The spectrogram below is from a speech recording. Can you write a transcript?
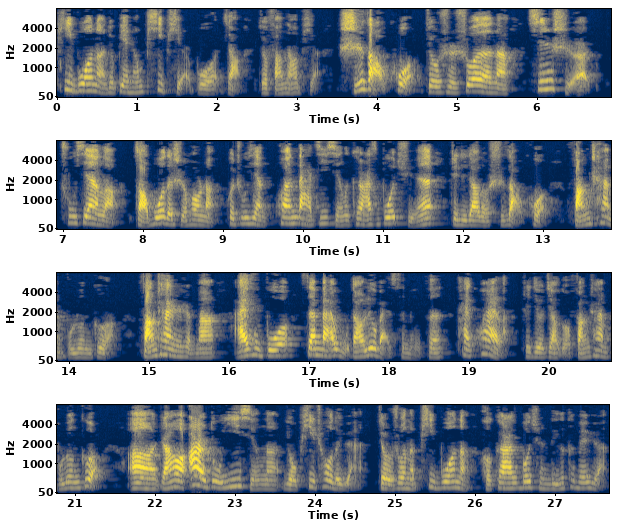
P 波呢就变成 P 撇波，叫就防早撇。室早扩就是说的呢，心室出现了早波的时候呢，会出现宽大畸形的 QRS 波群，这就叫做室早扩。房颤不论个，房颤是什么？F 波三百五到六百次每分，太快了，这就叫做房颤不论个啊。然后二度一型呢，有屁臭的远，就是说呢，P 波呢和 QRS 波群离得特别远。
